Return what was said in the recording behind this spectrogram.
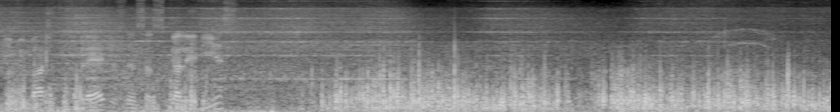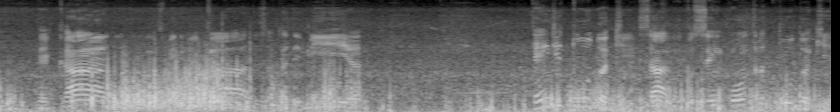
Vive embaixo dos prédios, nessas galerias. Mercado, mini mercados, academia. Tem de tudo aqui, sabe? Você encontra tudo aqui.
